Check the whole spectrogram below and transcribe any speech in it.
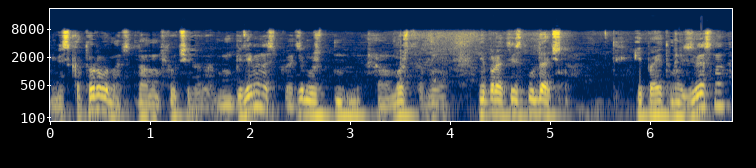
без которого, значит, в данном случае беременность пройти может, может не пройти удачно. И поэтому известно,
